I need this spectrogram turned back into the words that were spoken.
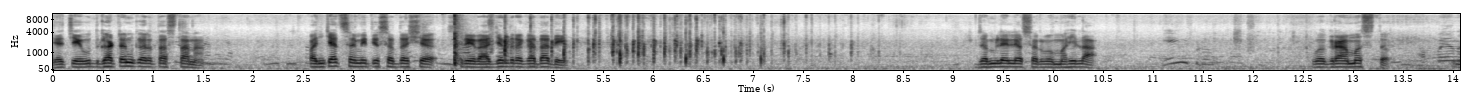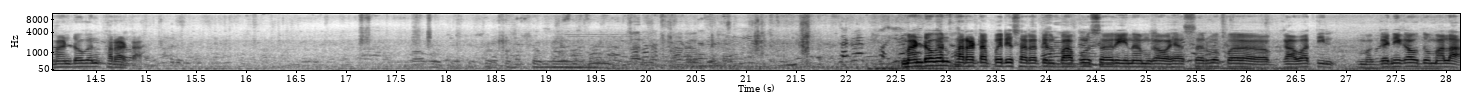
याचे उद्घाटन करत असताना पंचायत समिती सदस्य श्री राजेंद्र गदादे जमलेल्या सर्व महिला व ग्रामस्थ मांडोगन फराटा. मांडोगन फराटा परिसरातील बाबुळसर इनामगाव ह्या सर्व प गावातील गणेगाव दुमाला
